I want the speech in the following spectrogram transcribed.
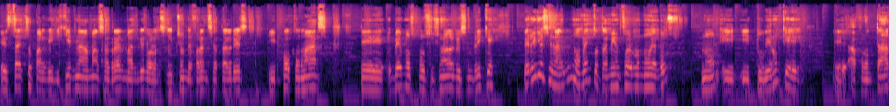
está hecho para dirigir nada más al Real Madrid o a la selección de Francia tal vez y poco más. Eh, vemos posicionado a Luis Enrique pero ellos en algún momento también fueron nuevos, ¿no? Y, tuvieron que eh, afrontar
